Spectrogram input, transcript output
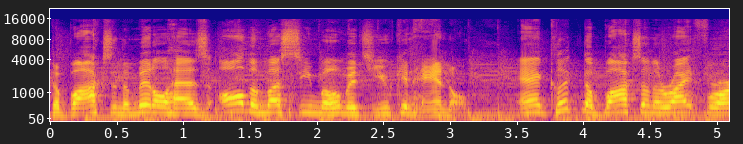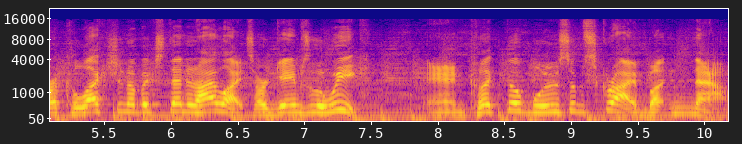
The box in the middle has all the must-see moments you can handle. And click the box on the right for our collection of extended highlights, our games of the week. And click the blue subscribe button now.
